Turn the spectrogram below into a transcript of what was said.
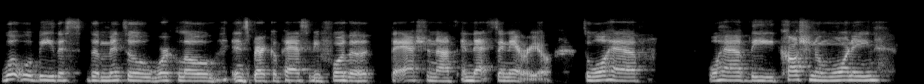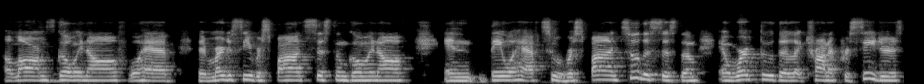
What will be the, the mental workload and spare capacity for the, the astronauts in that scenario? So we'll have We'll have the caution and warning alarms going off. We'll have the emergency response system going off, and they will have to respond to the system and work through the electronic procedures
